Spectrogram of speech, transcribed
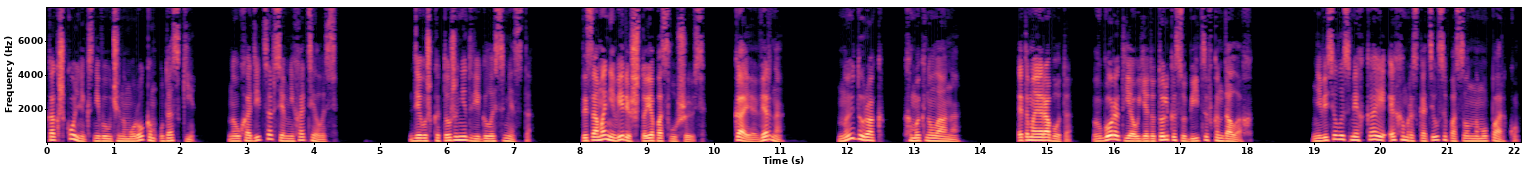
как школьник с невыученным уроком у доски но уходить совсем не хотелось. Девушка тоже не двигалась с места. «Ты сама не веришь, что я послушаюсь. Кая, верно?» «Ну и дурак», — хмыкнула она. «Это моя работа. В город я уеду только с убийцей в кандалах». Невеселый смех Каи эхом раскатился по сонному парку.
